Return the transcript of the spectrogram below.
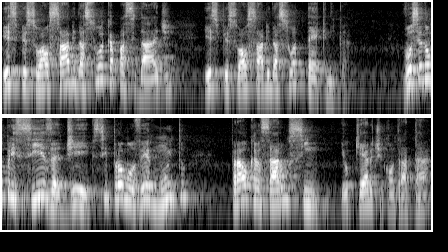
Esse pessoal sabe da sua capacidade, esse pessoal sabe da sua técnica. Você não precisa de se promover muito para alcançar um sim. Eu quero te contratar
